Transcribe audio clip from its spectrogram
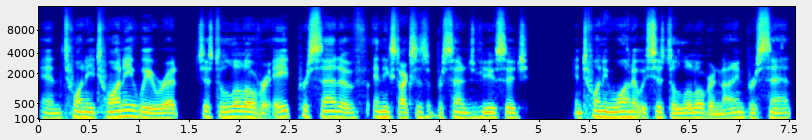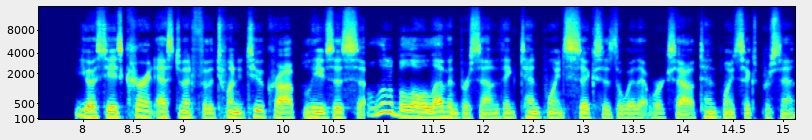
in 2020, we were at just a little over 8% of ending stocks as a percentage of usage. In 21, it was just a little over 9%. USDA's current estimate for the 22 crop leaves us a little below 11%. I think 10.6 is the way that works out, 10.6%.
